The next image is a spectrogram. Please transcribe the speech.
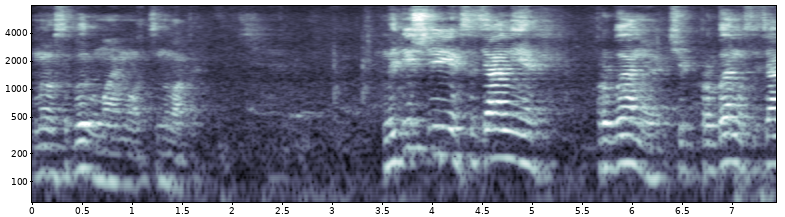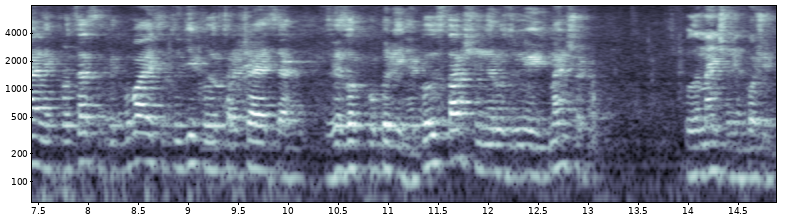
ми особливо маємо цінувати. Найбільші соціальні проблеми чи проблеми в соціальних процесах відбуваються тоді, коли втрачається зв'язок покоління, коли старші не розуміють менших, коли менші не хочуть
